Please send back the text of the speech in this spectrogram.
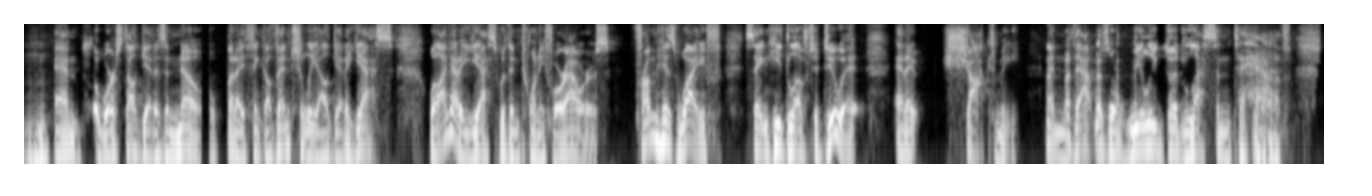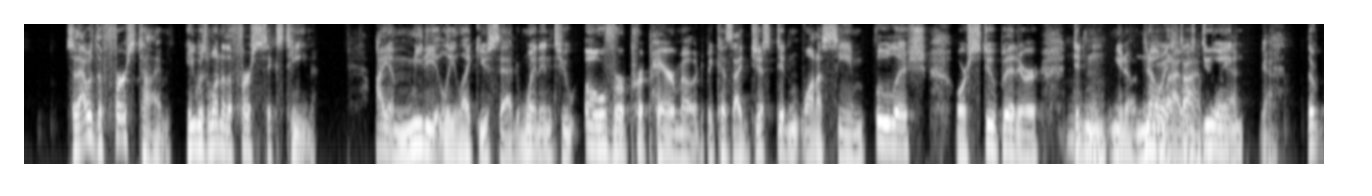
Mm-hmm. And the worst I'll get is a no, but I think eventually I'll get a yes. Well, I got a yes within 24 hours from his wife saying he'd love to do it. And it shocked me. And that was a really good lesson to have. So that was the first time. He was one of the first 16. I immediately, like you said, went into over prepare mode because I just didn't want to seem foolish or stupid or didn't, Mm-hmm. you know, know what I was doing. Yeah. yeah. The,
